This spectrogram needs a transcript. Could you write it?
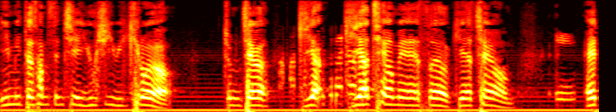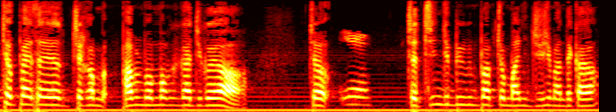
2m 3cm에 62kg요. 좀 제가 기아, 기아 체험했어요. 기아 체험. 예. 에티오피아에서 제가 밥을 못 먹어가지고요. 저, 예. 저 진주 비빔밥 좀 많이 주시면 안 될까요?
